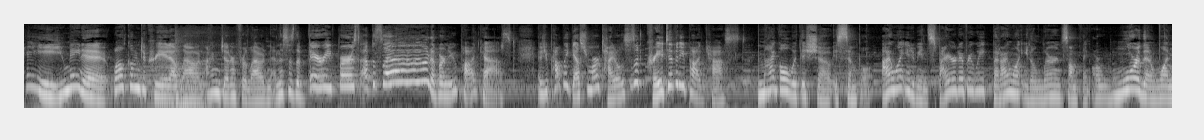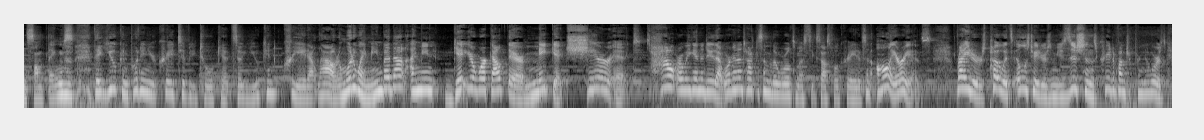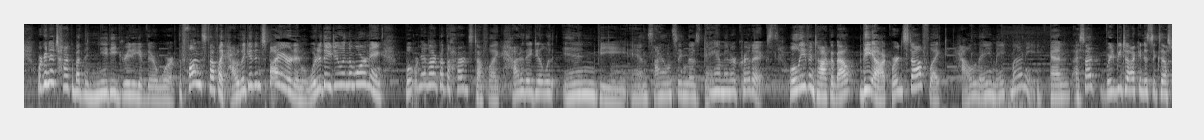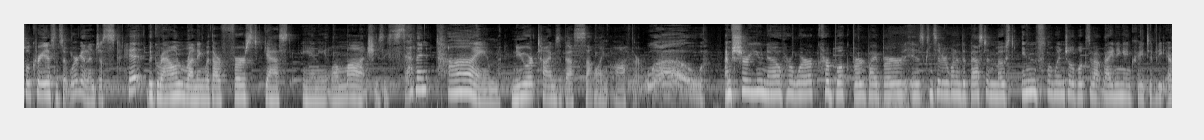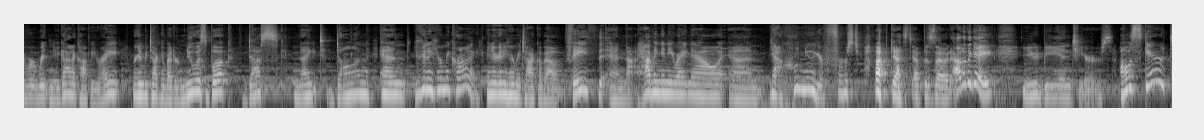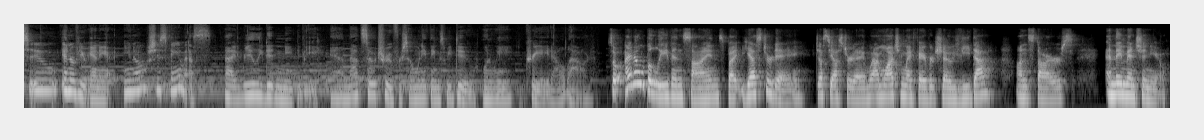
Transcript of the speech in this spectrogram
Hey, you made it. Welcome to Create Out Loud. I'm Jennifer Louden, and this is the very first episode of our new podcast. As you probably guessed from our title, this is a creativity podcast. My goal with this show is simple. I want you to be inspired every week, but I want you to learn something or more than one somethings that you can put in your creativity toolkit so you can create out loud. And what do I mean by that? I mean, get your work out there, make it, share it. How are we going to do that? We're going to talk to some of the world's most successful creatives in all areas writers, poets, illustrators, musicians, creative entrepreneurs. We're going to talk about the nitty gritty of their work, the fun stuff like how do they get inspired and what do they do in the morning. But we're going to talk about the hard stuff like how do they deal with envy and silencing those damn inner critics. We'll even talk about the awkward stuff like how they make money. And I said we'd be talking to successful creatives, and so we're going to just hit the ground running with our first guest, Annie Lamott. She's a seven time New York Times best-selling author. Whoa! I'm sure you know her work. Her book, Bird by Bird, is considered one of the best and most influential books about writing and creativity ever written. You got a copy, right? We're going to be talking about her newest book, Dusk, Night, Dawn, and you're going to hear me cry. And you're going to hear me talk about faith and not having any right now. And yeah, who knew your first podcast episode out of the gate, you'd be in tears? I was scared to interview Annie. You know, she's famous. I really didn't need to be. And that's so true for so many things we do when we create out loud. So I don't believe in signs, but yesterday, just yesterday, I'm watching my favorite show, Vida, on Starz, and they mention you.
